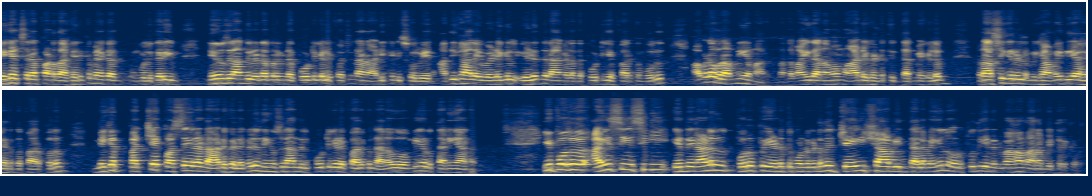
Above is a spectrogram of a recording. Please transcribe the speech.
மிகச் சிறப்பானதாக இருக்கும். எனக்கு உங்களுக்கு தெரியும். நியூசிலாந்தில் இடம்பெறுகின்ற போட்டிகளை பற்றி நான் அடிக்கடி சொல்வேன். அதிகாலை வேளையில் எழுந்து நாங்கள் அந்த போட்டியை பார்க்கும்போது அவ்வளவு ரம்மியமா இருக்கும். அந்த மைதானமும் ஆடுகளத்தின் தன்மைகளும் ரசிகர்கள் மிக அமைதியாக இருந்து பார்ப்பதும் மிக பச்சை பசையிலான ஆடுகளங்களில் நியூசிலாந்தில் போட்டிகளை பார்க்கின்ற அனுபவமே ஒரு தனியானது. இப்போது ஐசிசி இந்த நாளில் பொறுப்பை எடுத்துக் கொண்டிருக்கிறது. ஜெய் ஷாவின் தலைமையில் ஒரு புதிய நிர்வாகம் ஆரம்பித்திருக்கிறது.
